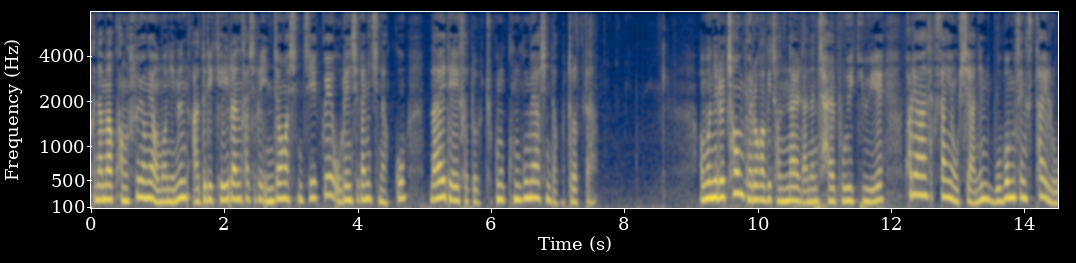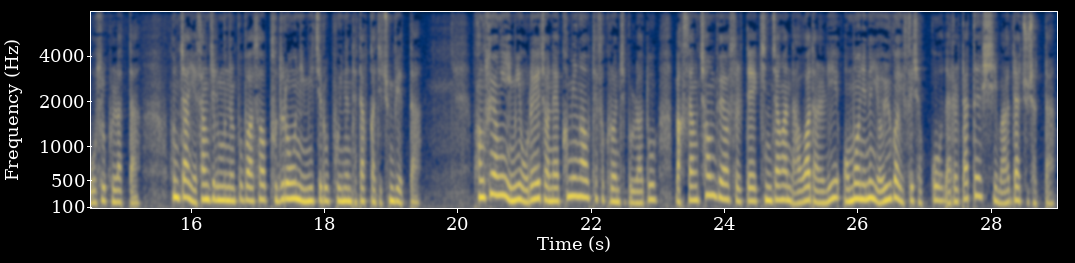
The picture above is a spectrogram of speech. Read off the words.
그나마 광수영의 어머니는 아들이 게이라는 사실을 인정하신 지 꽤 오랜 시간이 지났고 나에 대해서도 조금 궁금해 하신다고 들었다. 어머니를 처음 뵈러 가기 전날 나는 잘 보이기 위해 화려한 색상의 옷이 아닌 모범생 스타일로 옷을 골랐다. 혼자 예상 질문을 뽑아서 부드러운 이미지로 보이는 대답까지 준비했다. 광수영이 이미 오래전에 커밍아웃해서 그런지 몰라도 막상 처음 뵈었을 때 긴장한 나와 달리 어머니는 여유가 있으셨고 나를 따뜻이 맞아주셨다.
